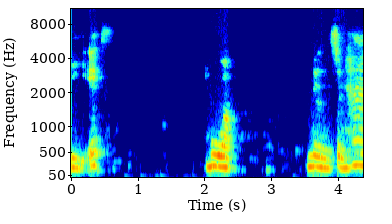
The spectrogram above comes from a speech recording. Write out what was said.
dx บวกหนึ่งส่วนห้า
